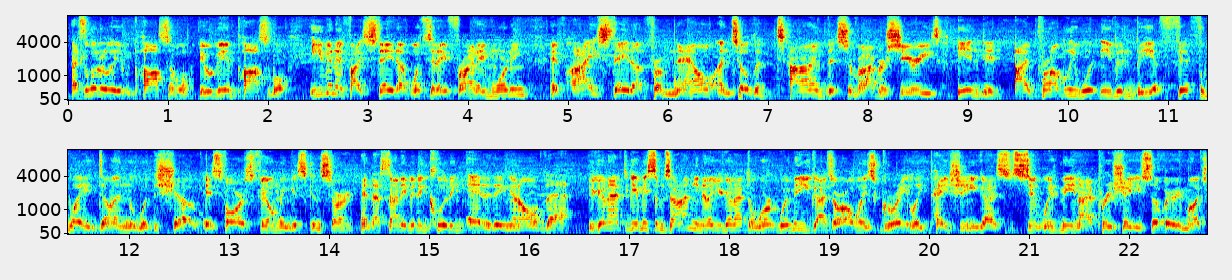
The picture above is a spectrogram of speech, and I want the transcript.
That's literally impossible. It would be impossible. Even if I stayed up, what's today, Friday morning? If I stayed up from now until the time that Survivor Series ended, I probably wouldn't even be a fifth way done with the show as far as filming is concerned. And that's not even including editing and all of that. You're going to have to give me some time. You know, you're going to have to work with me. You guys are always greatly patient. You guys sit with me and I appreciate you so very much.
